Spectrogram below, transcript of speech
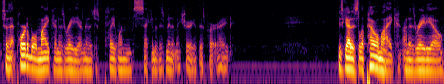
so that portable mic on his radio. I'm going to just play one second of this minute. Make sure I get this part right. He's got his lapel mic on his radio,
